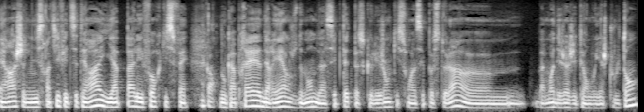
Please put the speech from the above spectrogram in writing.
RH administratif, etc., il n'y a pas l'effort qui se fait. Donc après, derrière, je me demande, bah, c'est peut-être parce que les gens qui sont à ces postes-là, euh, bah, moi déjà j'étais en voyage tout le temps.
